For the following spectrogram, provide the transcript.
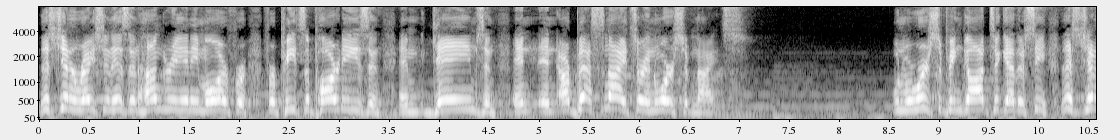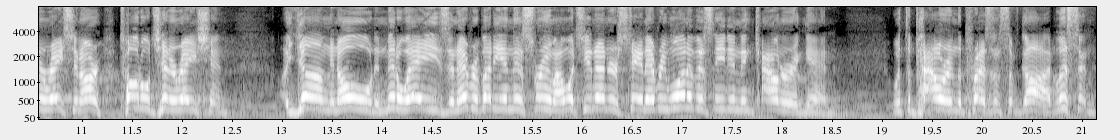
This generation isn't hungry anymore for, for pizza parties and, and games, and, and, and our best nights are in worship nights. When we're worshiping God together, see, this generation, our total generation, young and old and middle aged and everybody in this room, I want you to understand every one of us need an encounter again with the power and the presence of God. Listen,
